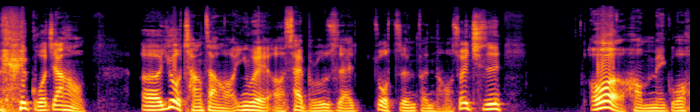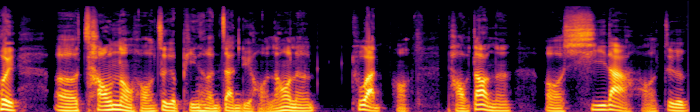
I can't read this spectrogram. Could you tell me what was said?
北约国家哈，呃，又常常哈因为呃塞浦路斯来做争分哈，所以其实偶尔哈美国会。呃，操弄哈这个平衡战略哈，然后呢，突然哈跑到呢哦希腊哈这个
